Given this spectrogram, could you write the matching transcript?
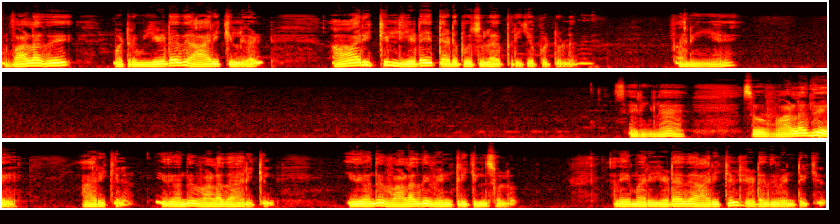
வலது மற்றும் இடது ஆரிக்கிள்கள் ஆரிக்கில் இடை தடுப்பு சுழ பிரிக்கப்பட்டுள்ளது. பாருங்க. சரிங்களா? ஸோ வலது ஆரிக்கல் இது வந்து வலது ஆரிக்கல் இது வந்து வலது வென்ட்ரிக்கிள்னு சொல்லும். அதே மாதிரி இடது ஆரிக்கல் இடது வென்ட்ரிக்கிள்.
